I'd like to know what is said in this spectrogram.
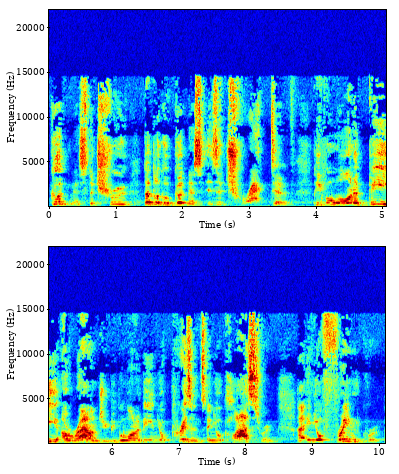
goodness, the true biblical goodness, is attractive. People will want to be around you. People want to be in your presence, in your classroom, uh, in your friend group.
